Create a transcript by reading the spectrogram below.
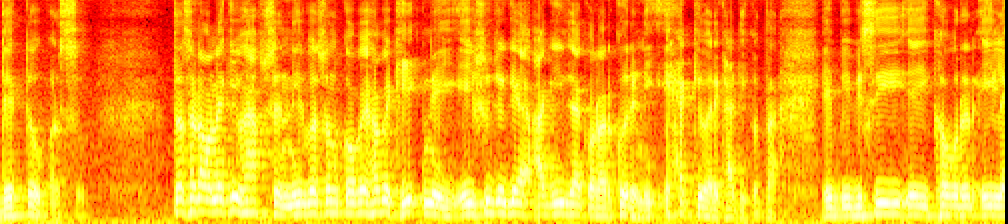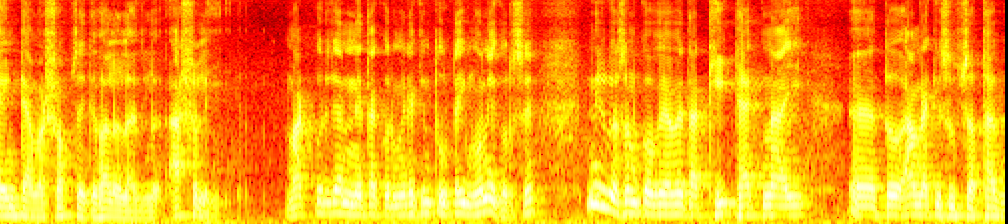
দেখতেও পাচ্ছি। তাছাড়া অনেকেই ভাবছেন নির্বাচন কবে হবে ঠিক নেই। এই সুযোগে আগেই যা করার করে নিই। একেবারে খাঁটি কথা। এই বিবিসি এই খবরের এই লাইনটা আমার সবচাইতে ভালো লাগল। আসলেই মাঠ পরিযান নেতাকর্মীরা কিন্তু ওটাই মনে করছে নির্বাচন কবে হবে তার ঠিকঠাক নাই। তো আমরা কি চুপচাপ থাকব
